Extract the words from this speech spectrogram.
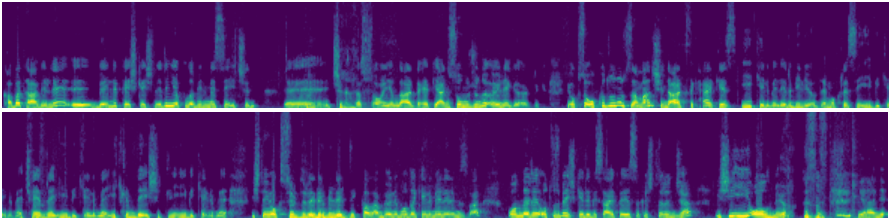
kaba tabirle e, belli peşkeşlerin yapılabilmesi için e, çıktı evet. son yıllarda hep. Yani sonucunu öyle gördük. Yoksa okuduğunuz zaman şimdi artık herkes iyi kelimeleri biliyor. Demokrasi iyi bir kelime, çevre iyi bir kelime, iklim değişikliği iyi bir kelime. İşte yok sürdürülebilirdik falan böyle moda kelimelerimiz var. Onları 35 kere bir sayfaya sıkıştırınca bir şey iyi olmuyor. yani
